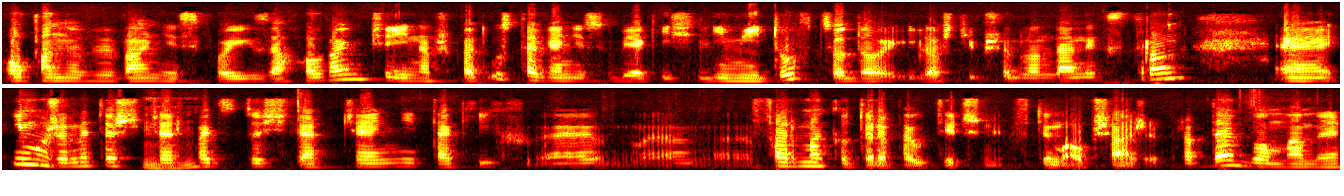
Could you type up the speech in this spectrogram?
opanowywanie swoich zachowań, czyli na przykład ustawianie sobie jakichś limitów co do ilości przeglądanych stron e, i możemy też czerpać z doświadczeń takich e, e, farmakoterapeutycznych w tym obszarze, prawda? Bo mamy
